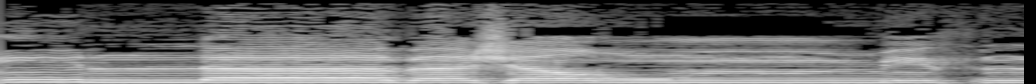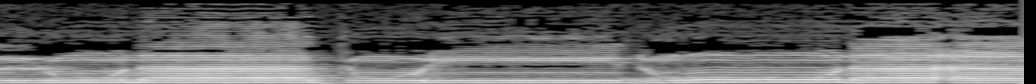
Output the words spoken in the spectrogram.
إِلَّا بَشَرٌ مِّثْلُنَا تُرِيدُونَ أَن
